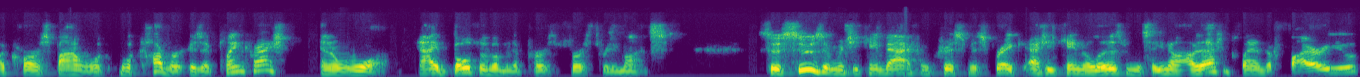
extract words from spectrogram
a correspondent will, will cover is a plane crash and a war. And I had both of them in the per- first three months. So Susan, when she came back from Christmas break, actually came to Lisbon and said, you know, I was actually planning to fire you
